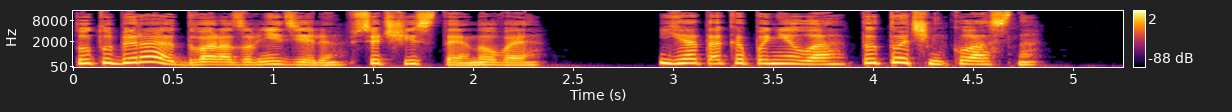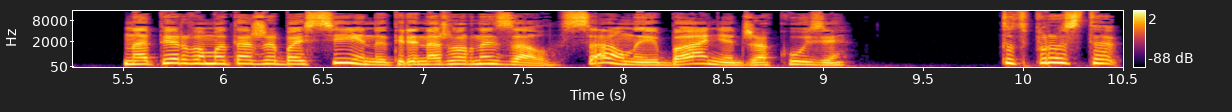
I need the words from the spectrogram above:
Тут убирают два раза в неделю, все чистое, новое. Я так и поняла, тут очень классно. На первом этаже бассейн и тренажерный зал, сауна и баня, джакузи. Тут просто,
